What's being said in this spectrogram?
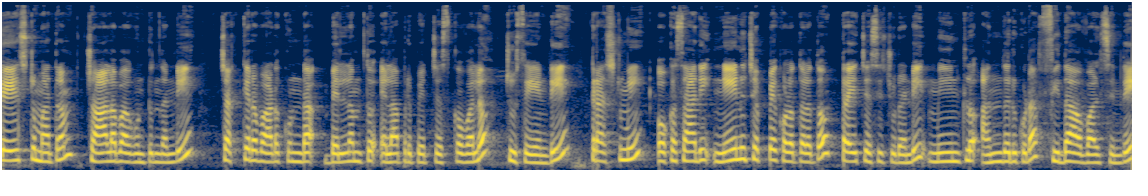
టేస్ట్ మాత్రం చాలా బాగుంటుందండి. చక్కెర వాడకుండా బెల్లంతో ఎలా ప్రిపేర్ చేసుకోవాలో చూసేయండి. ట్రస్ట్ మీ ఒకసారి నేను చెప్పే కొలతలతో ట్రై చేసి చూడండి. మీ ఇంట్లో అందరూ కూడా ఫిదా అవ్వాల్సిందే.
